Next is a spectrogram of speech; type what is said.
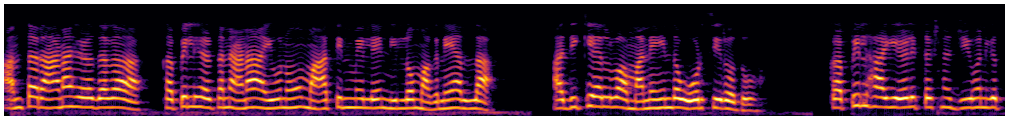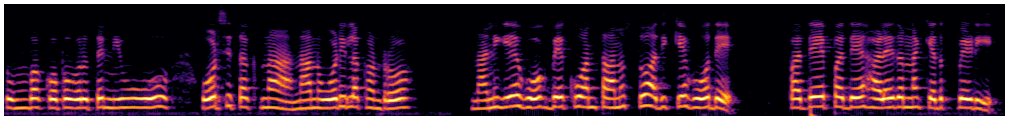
ಅಂತ ರಾಣ ಹೇಳಿದಾಗ ಕಪಿಲ್ ಹೇಳ್ತಾನೆ, ಅಣ್ಣ, ಇವನು ಮಾತಿನ ಮೇಲೆ ನಿಲ್ಲೋ ಮಗನೇ ಅಲ್ಲ. ಅದಕ್ಕೆ ಅಲ್ವಾ ಮನೆಯಿಂದ ಓಡಿಸಿರೋದು? ಕಪಿಲ್ ಹಾಗೆ ಹೇಳಿದ ತಕ್ಷಣ ಜೀವನಿಗೆ ತುಂಬ ಕೋಪ ಬರುತ್ತೆ. ನೀವು ಓಡಿಸಿದ ತಕ್ಷಣ ನಾನು ಓಡಿಲ್ಲ ಕಣ್ರು. ನನಗೆ ಹೋಗಬೇಕು ಅಂತ ಅನ್ನಿಸ್ತು ಅದಕ್ಕೆ ಹೋದೆ. ಪದೇ ಪದೇ ಹಳೇದನ್ನು ಕೆದಕಬೇಡಿ.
